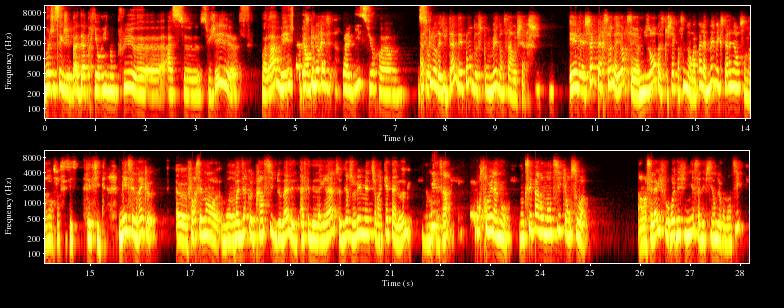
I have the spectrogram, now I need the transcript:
moi, je sais que j'ai pas d'a priori non plus euh, à ce sujet, euh, voilà, mais j'avais envie le avis sur. Euh, parce que le résultat dépend de ce qu'on met dans sa recherche? Et chaque personne, d'ailleurs, c'est amusant parce que chaque personne n'aura pas la même expérience en allant sur ces, sites. Mais c'est vrai que forcément, bon, on va dire que le principe de base est assez désagréable, se dire je vais mettre sur un catalogue, c'est ça, pour trouver l'amour. Donc c'est pas romantique en soi. Alors c'est là où il faut redéfinir sa définition du romantique.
